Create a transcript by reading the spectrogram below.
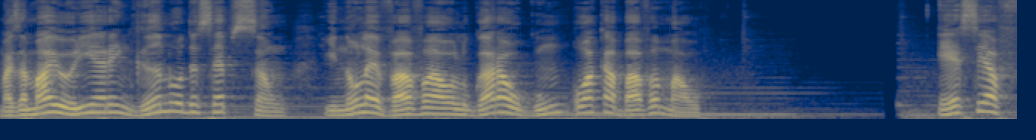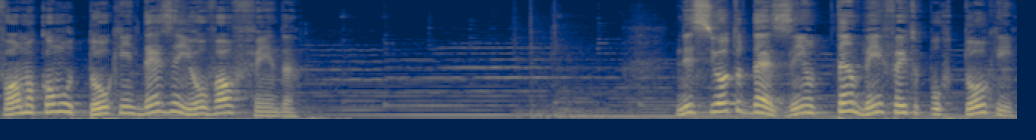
mas a maioria era engano ou decepção, e não levava a lugar algum ou acabava mal. Essa é a forma como Tolkien desenhou Valfenda. Nesse outro desenho, também feito por Tolkien,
